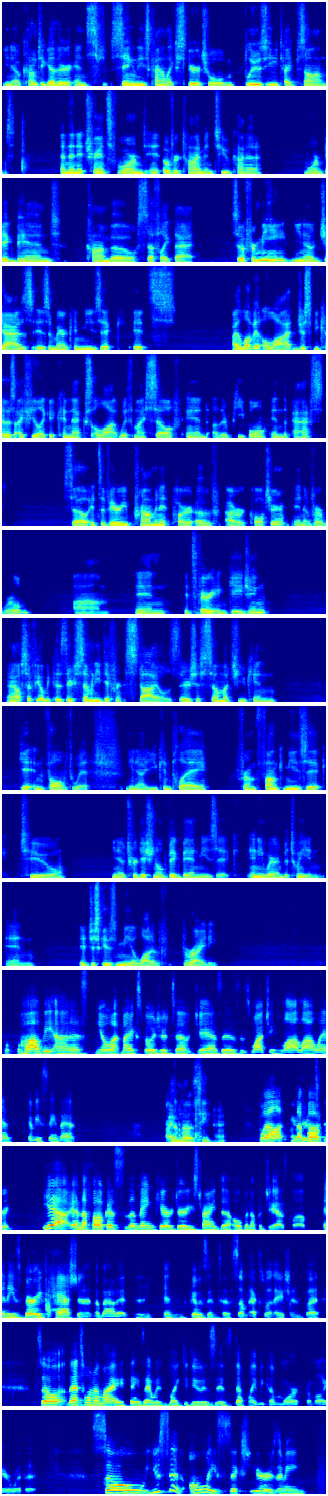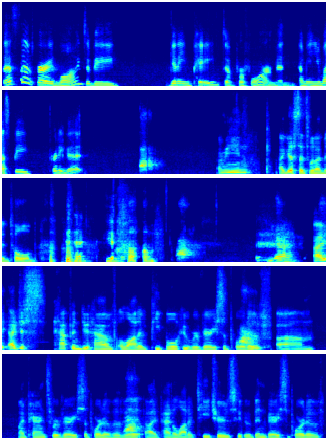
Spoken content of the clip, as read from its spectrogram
you know, come together and sing these kind of like spiritual bluesy type songs, and then it transformed it over time into kind of more big band combo stuff like that. So for me, you know, jazz is American music. It's I love it a lot just because I feel like it connects a lot with myself and other people in the past. So it's a very prominent part of our culture and of our world. Um, and it's very engaging. And I also feel because there's so many different styles, there's just so much you can get involved with. You know, you can play from funk music to you know traditional big band music anywhere in between and it just gives me a lot of variety Well, I'll be honest. You know what my exposure to jazz is is watching La La Land. Have you seen that? I have not seen that Well, the heard fo- Yeah, and the focus, the main character, he's trying to open up a jazz club, and he's very passionate about it, and, and goes into some explanation. But so that's one of my things I would like to do is is definitely become more familiar with it. So you said only six years. I mean, that's not very long to be getting paid to perform, and I mean, you must be pretty good. I mean i guess that's what i've been told. Yeah. um, yeah i i just happen to have a lot of people who were very supportive. Um my parents were very supportive of it. I've had a lot of teachers who have been very supportive.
